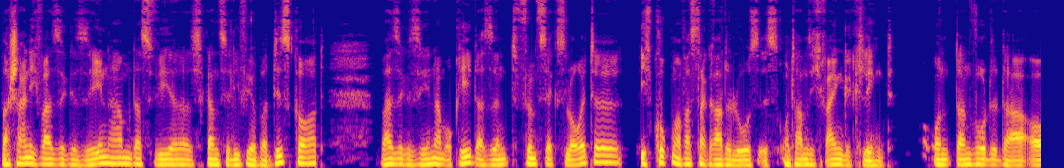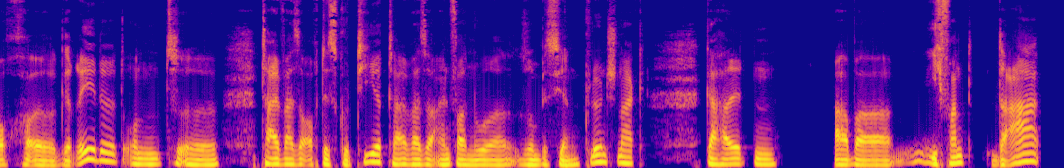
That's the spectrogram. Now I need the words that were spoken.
Wahrscheinlich, weil sie gesehen haben, dass wir, das Ganze lief über Discord, weil sie gesehen haben, okay, da sind fünf, sechs Leute, ich guck mal, was da gerade los ist und haben sich reingeklinkt. Und dann wurde da auch äh, geredet und äh, teilweise auch diskutiert, teilweise einfach nur so ein bisschen Klönschnack gehalten. Aber ich fand, da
